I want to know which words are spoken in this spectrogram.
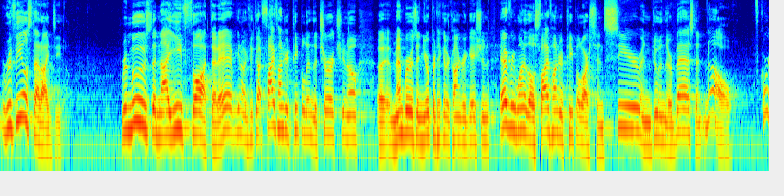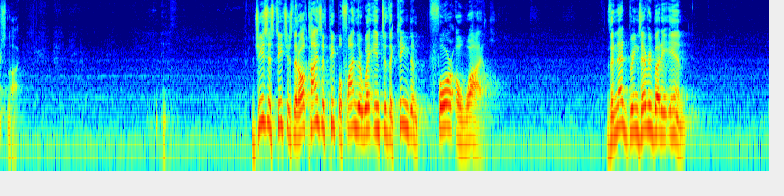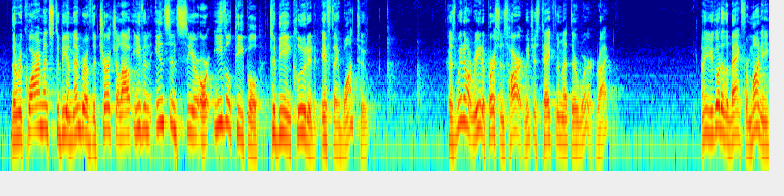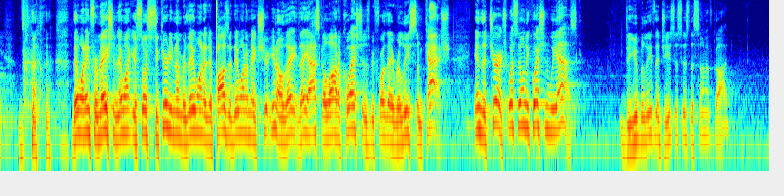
reveals that idea removes the naive thought that you know, if you've got 500 people in the church, you know, uh, members in your particular congregation, every one of those 500 people are sincere and doing their best, and no, of course not. Jesus teaches that all kinds of people find their way into the kingdom for a while. The net brings everybody in. The requirements to be a member of the church allow even insincere or evil people to be included if they want to. Because we don't read a person's heart, we just take them at their word, right? I mean, you go to the bank for money, they want information, they want your social security number, they want a deposit, they want to make sure, you know, they, they ask a lot of questions before they release some cash. In the church, what's the only question we ask? Do you believe that Jesus is the Son of God?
